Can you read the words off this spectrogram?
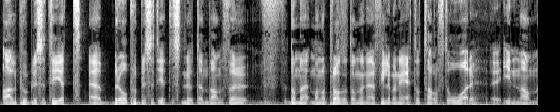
all publicitet är bra publicitet i slutändan. För de, man har pratat om den här filmen i ett och ett halvt år eh, innan.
